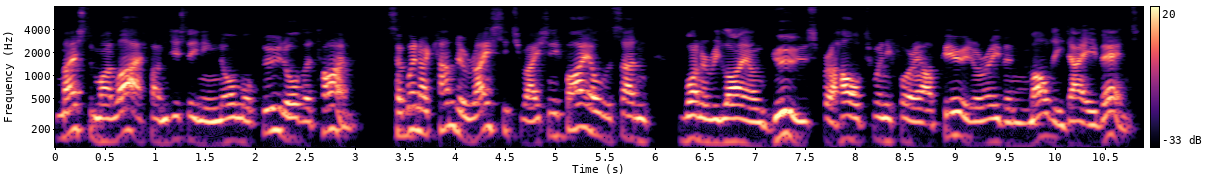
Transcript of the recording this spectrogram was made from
most of my life I'm just eating normal food all the time. So when I come to a race situation, if I all of a sudden want to rely on goos for a whole 24 hour period or even multi day events,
